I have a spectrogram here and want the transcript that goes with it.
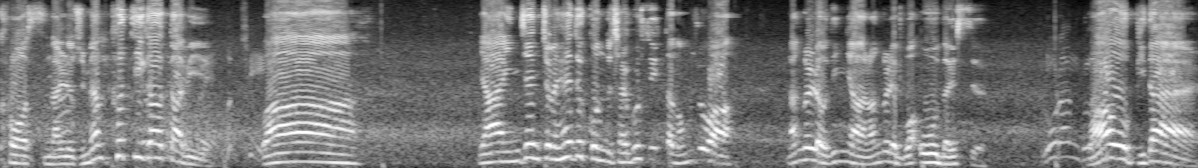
크로스 날려주면 푸티가 까비 터치. 와. 야, 인젠 좀 헤드권도 잘 볼 수 있다. 너무 좋아. 랑글레 어딨냐? 랑글레 뭐야? 오, nice. wow, 비달.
